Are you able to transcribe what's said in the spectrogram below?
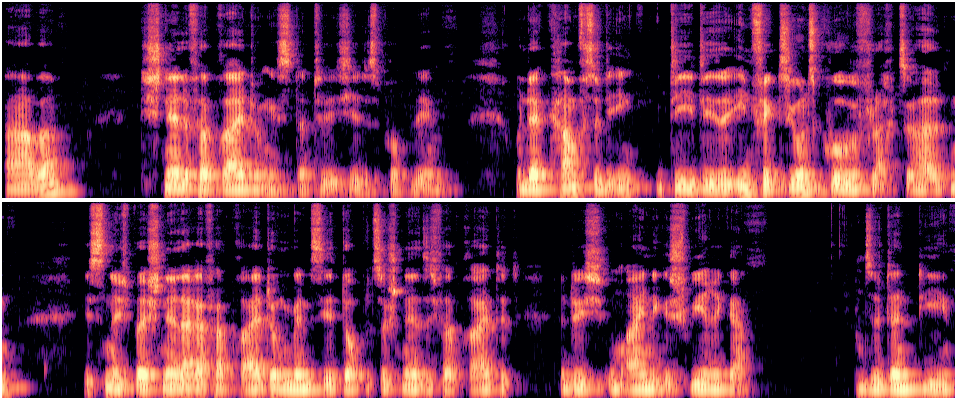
Aber die schnelle Verbreitung ist natürlich hier das Problem. Und der Kampf, so die, die, diese Infektionskurve flach zu halten, ist natürlich bei schnellerer Verbreitung, wenn es hier doppelt so schnell sich verbreitet, natürlich um einiges schwieriger. Und so dann die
